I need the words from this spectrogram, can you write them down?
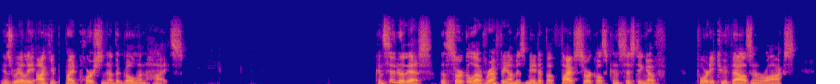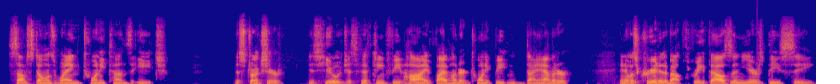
Israeli occupied portion of the Golan Heights. Consider this. The circle of Rephaim is made up of five circles consisting of 42,000 rocks, some stones weighing 20 tons each. The structure is huge. It's 15 feet high, 520 feet in diameter, and it was created about 3,000 years BC.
